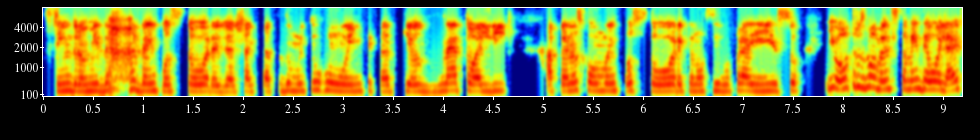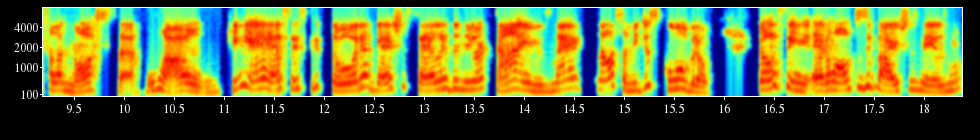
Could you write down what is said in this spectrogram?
síndrome da, da, impostora, de achar que tá tudo muito ruim, que, tá, que eu né, tô ali apenas como uma impostora, que eu não sirvo para isso. E outros momentos também de eu olhar e falar: nossa, uau, quem é essa escritora best-seller do New York Times, né? Nossa, me descubram. Então, assim, eram altos e baixos mesmo.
